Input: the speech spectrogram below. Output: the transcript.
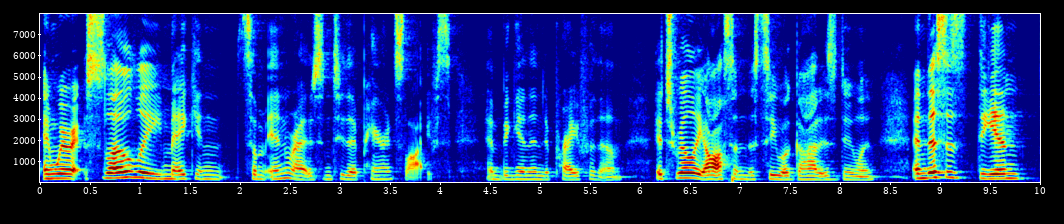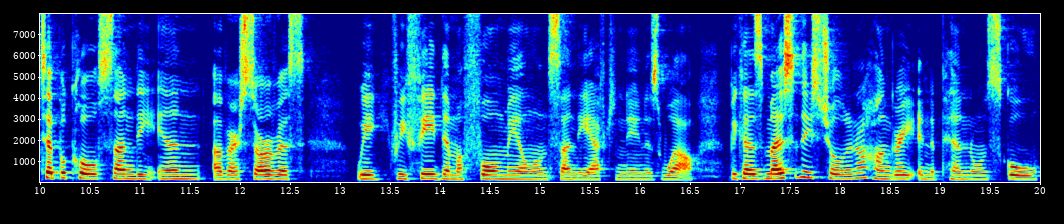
And we're slowly making some inroads into their parents' lives and beginning to pray for them it's really awesome to see what God is doing. And this is the end, typical Sunday end of our service. We, we feed them a full meal on Sunday afternoon as well because most of these children are hungry and depend on school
